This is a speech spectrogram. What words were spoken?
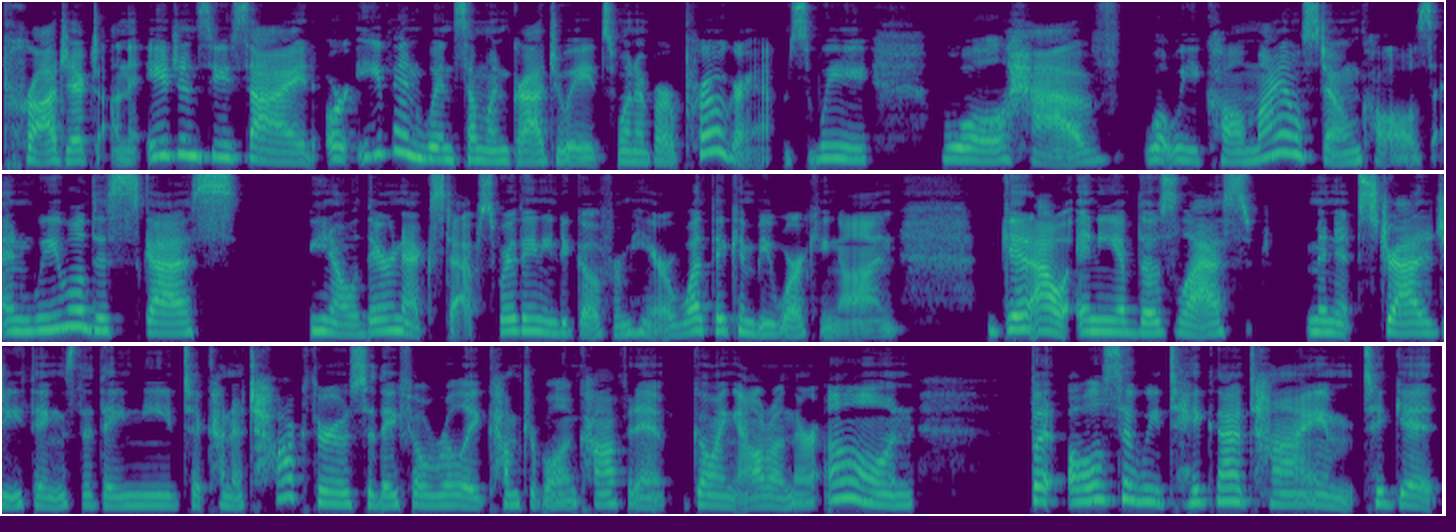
project on the agency side, or even when someone graduates one of our programs, we will have what we call milestone calls and we will discuss, you know, their next steps, where they need to go from here, what they can be working on, get out any of those last minute strategy things that they need to kind of talk through so they feel really comfortable and confident going out on their own. But also, we take that time to get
